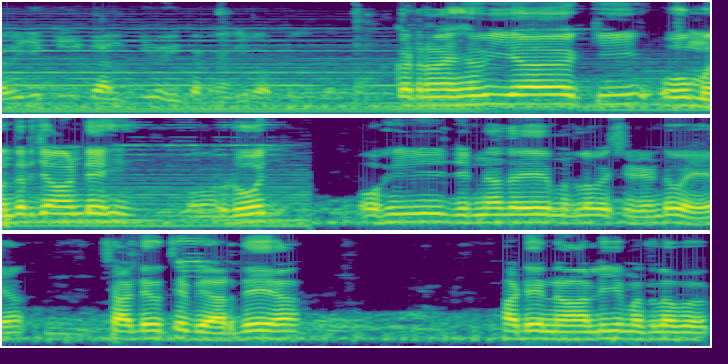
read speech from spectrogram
ਰਵੀ ਜੀ ਕੀ ਗੱਲ ਕੀ ਹੋਈ ਘਟਨਾ ਕੀ ਵਾਪਰੀ? ਘਟਨਾ ਇਹ ਹੋਈ ਆ ਕਿ ਉਹ ਮੰਦਿਰ ਜਾਣ ਦੇ ਸੀ। ਰੋਜ਼ ਉਹੀ ਜਿਨ੍ਹਾਂ ਦੇ ਮਤਲਬ ਐਕਸੀਡੈਂਟ ਹੋਏ ਆ ਸਾਡੇ ਉੱਥੇ ਬਿਆਰਦੇ ਆ। ਸਾਡੇ ਨਾਲ ਹੀ ਮਤਲਬ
